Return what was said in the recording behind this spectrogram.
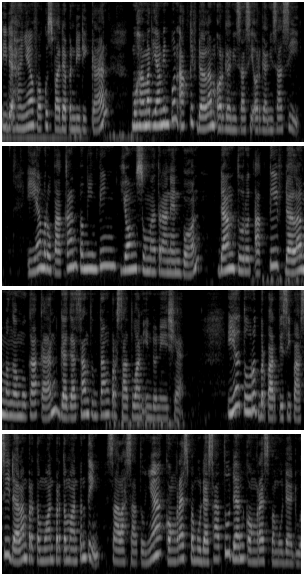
Tidak hanya fokus pada pendidikan, Muhammad Yamin pun aktif dalam organisasi-organisasi. Ia merupakan pemimpin Yong Sumatranen Bond dan turut aktif dalam mengemukakan gagasan tentang persatuan Indonesia. Ia turut berpartisipasi dalam pertemuan-pertemuan penting, salah satunya Kongres Pemuda I dan Kongres Pemuda II.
